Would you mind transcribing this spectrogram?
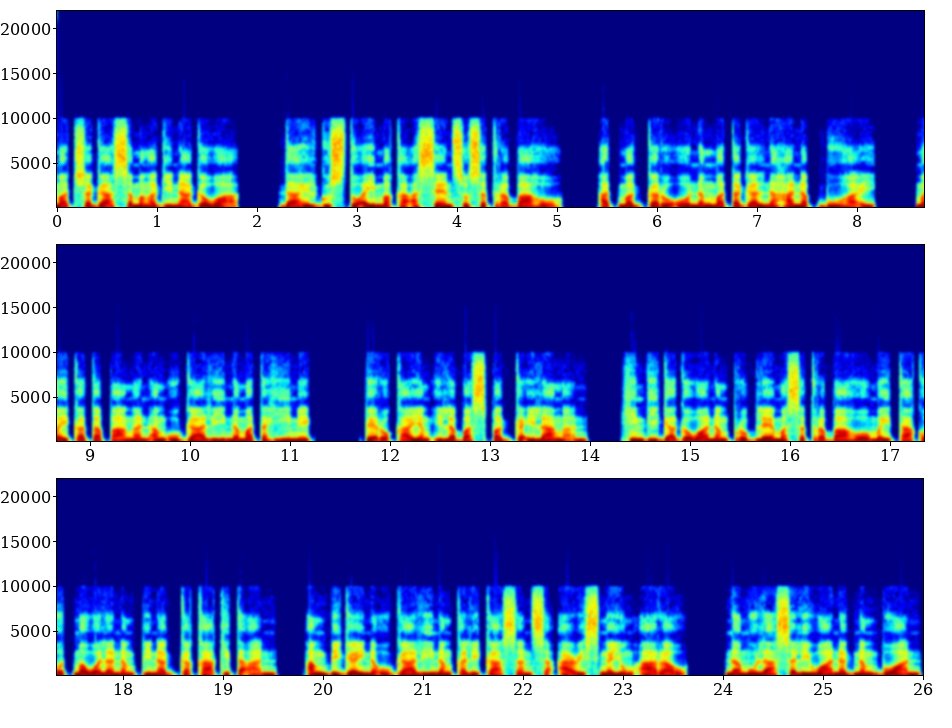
matyaga sa mga ginagawa, dahil gusto ay makaasenso sa trabaho, at magkaroon ng matagal na hanap buhay, may katapangan ang ugali na matahimik, pero kayang ilabas pagkailangan, hindi gagawa ng problema sa trabaho may takot mawala ng pinagkakakitaan, ang bigay na ugali ng kalikasan sa Aris ngayong araw, na mula sa liwanag ng buwan,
